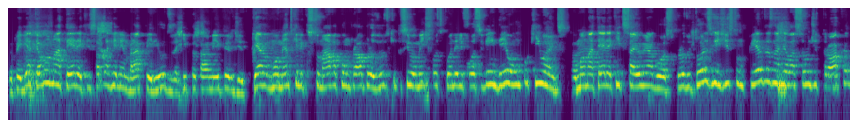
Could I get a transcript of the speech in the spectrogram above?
Eu peguei até uma matéria aqui só para relembrar períodos aqui, porque eu estava meio perdido. Que era o momento que ele costumava comprar o produto, que possivelmente fosse quando ele fosse vender ou um pouquinho antes. Uma matéria aqui que saiu em agosto. Produtores registram perdas na relação de troca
